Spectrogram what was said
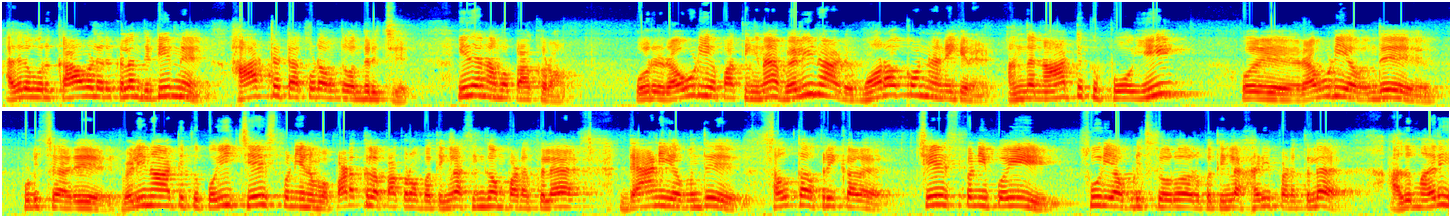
அதில் ஒரு காவலருக்கெல்லாம் திடீர்னு ஹார்ட் அட்டாக் கூட வந்து வந்துருச்சு. இதை நம்ம பார்க்குறோம். ஒரு ரவுடியை பார்த்தீங்கன்னா வெளிநாடு மொரக்கோன்னு நினைக்கிறேன். அந்த நாட்டுக்கு போய் ஒரு ரவுடியை வந்து பிடிச்சாரு. வெளிநாட்டுக்கு போய் சேஸ் பண்ணி நம்ம படத்தில் பார்க்குறோம் பார்த்தீங்களா? சிங்கம் படத்தில். டேனியை வந்து சவுத் ஆஃப்ரிக்காவில் சேஸ் பண்ணி போய் சூர்யா பிடிச்சிட்டு வருவார் பார்த்தீங்களா? ஹரி படத்தில். அது மாதிரி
